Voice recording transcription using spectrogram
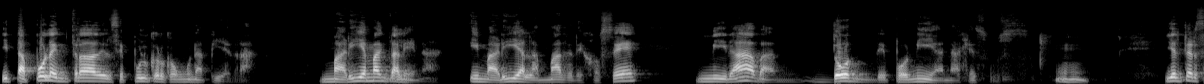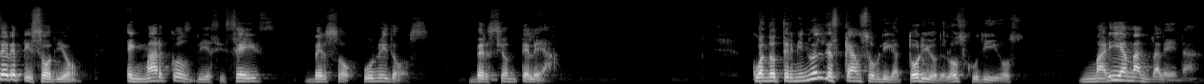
y tapó la entrada del sepulcro con una piedra. María Magdalena y María, la madre de José, miraban dónde ponían a Jesús. Y el tercer episodio, en Marcos 16, verso 1 y 2, versión telea. Cuando terminó el descanso obligatorio de los judíos, María Magdalena,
